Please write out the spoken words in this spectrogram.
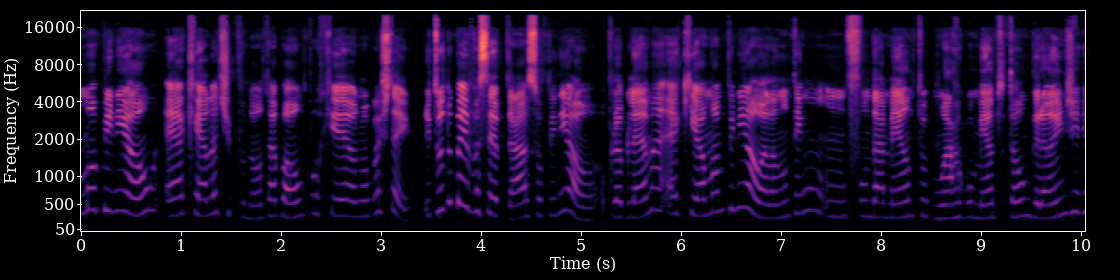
Uma opinião é aquela tipo, não tá bom porque eu não gostei. E tudo bem você dar a sua opinião. O problema é que é uma opinião, ela não tem um, um fundamento, um argumento tão grande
